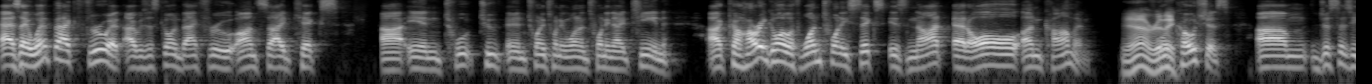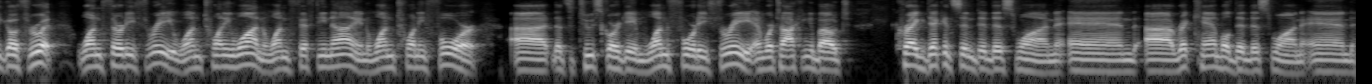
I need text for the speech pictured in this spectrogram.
As I went back through it, I was just going back through onside kicks uh, in, tw- two, in 2021 and 2019. Uh, Kahari going with 126 is not at all uncommon Yeah, for really. coaches. Um, just as you go through it, 133, 121, 159, 124. Uh, that's a two score game, 143. And we're talking about Craig Dickenson did this one, and uh, Rick Campbell did this one, and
